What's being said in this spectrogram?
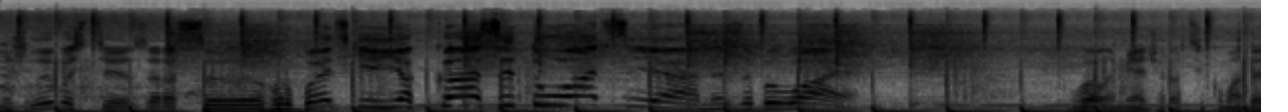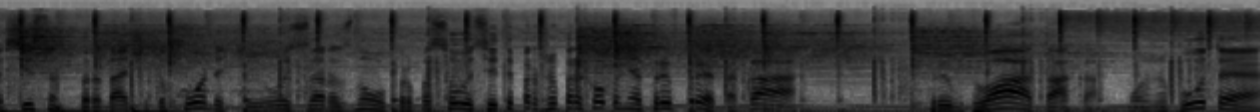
можливості. Зараз е, Горбецький. Яка ситуація? Не забиває. Вели м'яч гравці команди Асістент. Передача доходить. І ось зараз знову припасовується. І тепер вже перехоплення 3 в 3. Така 3 в 2 атака може бути.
